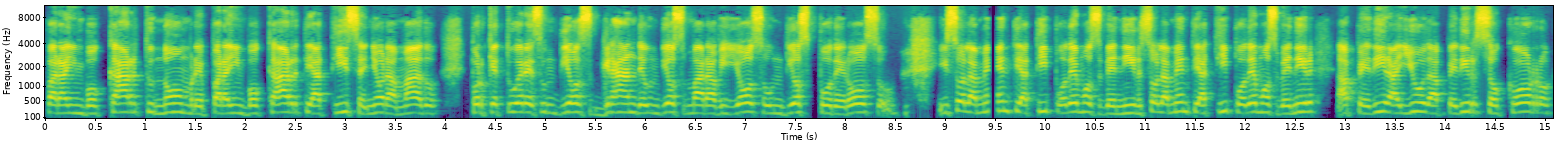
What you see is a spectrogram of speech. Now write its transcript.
para invocar tu nombre, para invocarte a ti, Señor amado, porque tú eres un Dios grande, un Dios maravilloso, un Dios poderoso. Y solamente a ti podemos venir, solamente a ti podemos venir a pedir ayuda, a pedir socorro,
